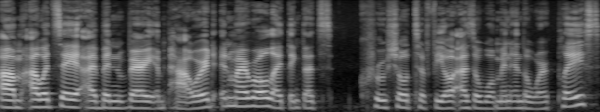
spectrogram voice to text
Um, I would say I've been very empowered in my role. I think that's crucial to feel as a woman in the workplace.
